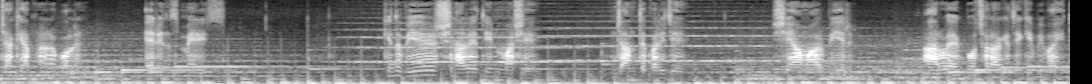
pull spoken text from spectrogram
যাকে আপনারা বলেন অ্যারেঞ্জ ম্যারেজ কিন্তু বিয়ের সাড়ে তিন মাসে জানতে পারি যে সে আমার বিয়ের আরও এক বছর আগে থেকে বিবাহিত।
